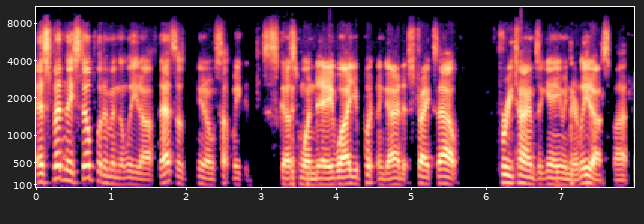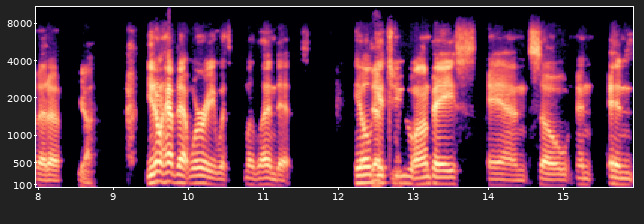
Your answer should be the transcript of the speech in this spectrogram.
and they still put him in the leadoff. That's a you know something we could discuss one day. Why you putting a guy that strikes out three times a game in your leadoff spot? But uh, yeah, you don't have that worry with Melendez. He'll Definitely. get you on base, and so and and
